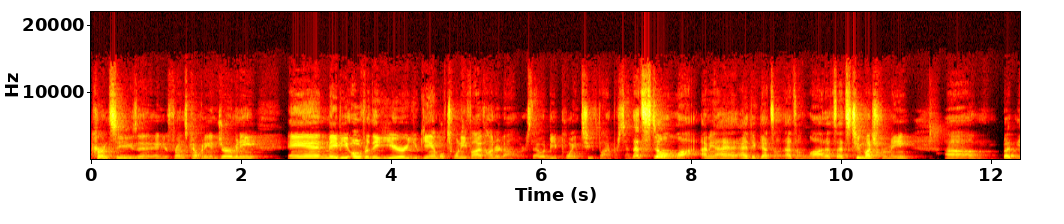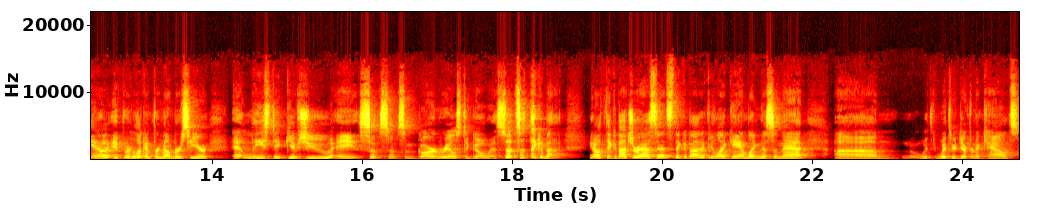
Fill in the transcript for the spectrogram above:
currencies and, and your friend's company in Germany and maybe over the year you gamble $2500 that would be 0.25% that's still a lot. I mean i, I think that's a, that's a lot. That's, that's too much for me. Um, but you know if we're looking for numbers here at least it gives you a some, some, some guardrails to go with. So, so think about it. You know think about your assets. Think about if you like gambling this and that um, with with your different accounts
